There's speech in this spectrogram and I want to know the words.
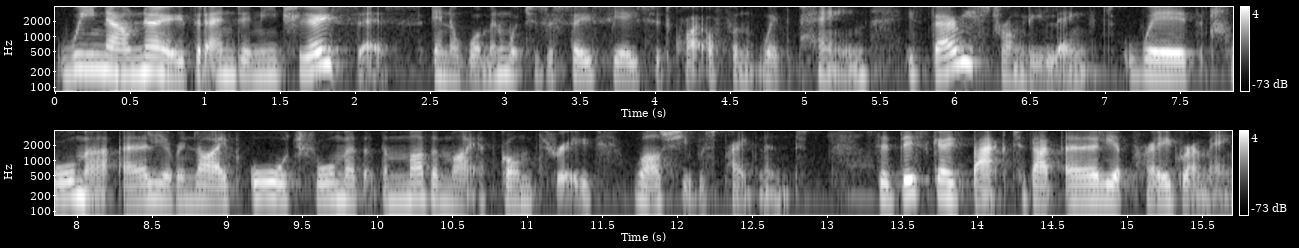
we now know that endometriosis in a woman, which is associated quite often with pain, is very strongly linked with trauma earlier in life or trauma that the mother might have gone through while she was pregnant. So this goes back to that earlier programming,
